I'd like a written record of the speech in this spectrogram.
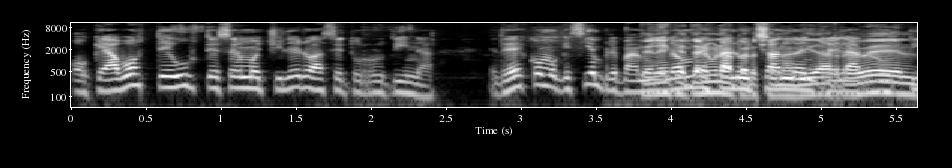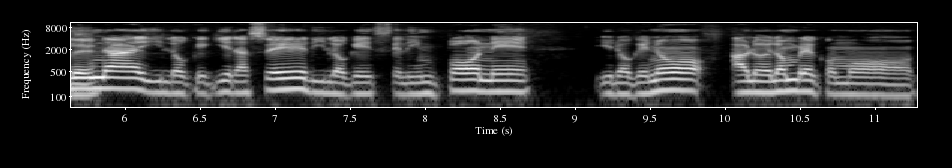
O que a vos te guste ser mochilero hace tu rutina. ¿Entendés? Como que siempre para mí Tenés el que hombre está luchando entre la rutina y lo que quiere hacer y lo que se le impone y lo que no. Hablo del hombre como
